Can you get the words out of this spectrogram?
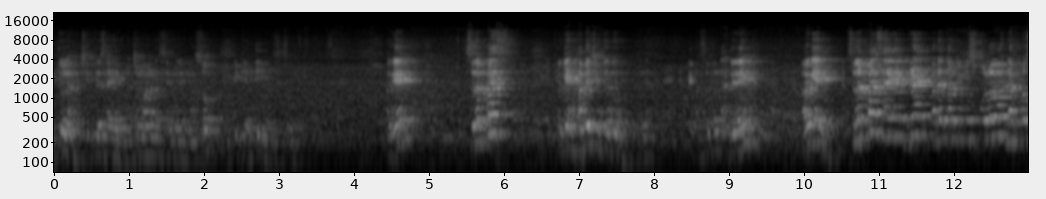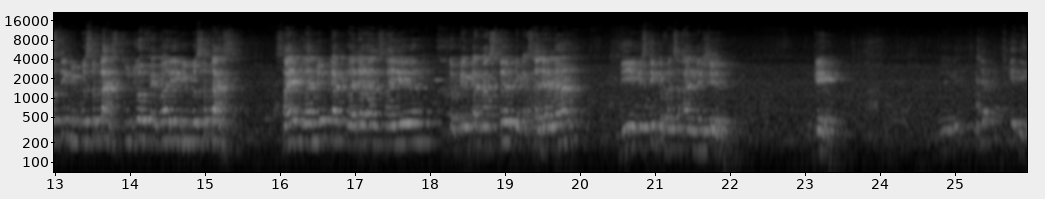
Itulah cerita saya macam mana saya boleh masuk PKT Okey? Selepas Okey, habis cerita tu. Masa pun tak ada ni. Okey, selepas saya grad pada tahun 2010 dan posting 2011, 7 Februari 2011. Saya melanjutkan pelajaran saya ke peringkat master, peringkat sarjana di Universiti Kebangsaan Malaysia. Okey. Sekejap, sikit ni.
